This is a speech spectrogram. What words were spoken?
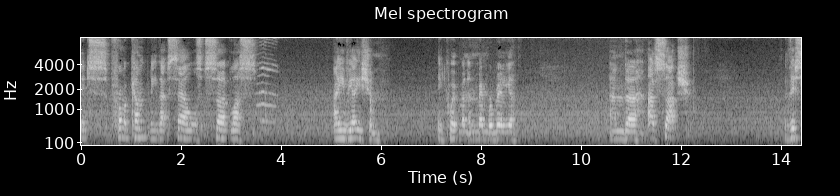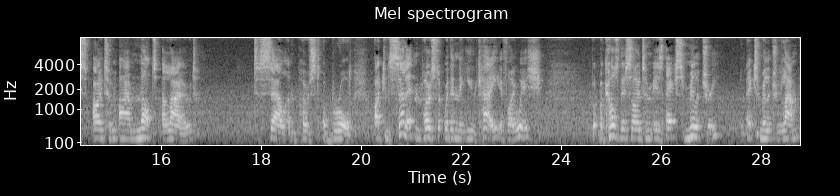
It's from a company that sells surplus aviation equipment and memorabilia. And uh, as such, this item I am not allowed to sell and post abroad. I can sell it and post it within the UK if I wish, but because this item is ex-military, an ex-military lamp,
